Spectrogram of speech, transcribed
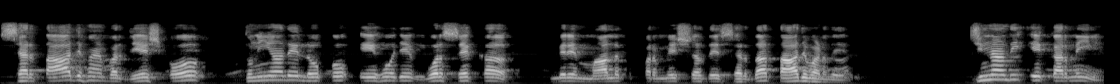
ਸਰਤਾਜ ਹੈ ਬਰਜੇਸ਼ ਕੋ, ਦੁਨੀਆ ਦੇ ਲੋਕੋ ਇਹੋ ਜੇ ਗੁਰਸਿੱਖ ਮੇਰੇ ਮਾਲਕ ਪਰਮੇਸ਼ਰ ਦੇ ਸਿਰ ਦਾ ਤਾਜ ਬਣਦੇ ਆ। ਜਿਨ੍ਹਾਂ ਦੀ ਇਹ ਕਰਨੀ ਹੈ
